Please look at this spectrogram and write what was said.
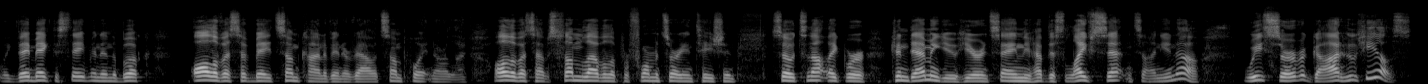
Like they make the statement in the book all of us have made some kind of inner vow at some point in our life. All of us have some level of performance orientation. So it's not like we're condemning you here and saying you have this life sentence on you. No, we serve a God who heals,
